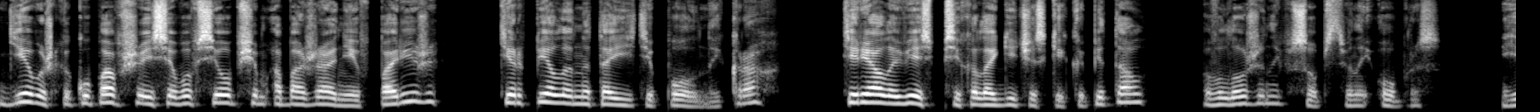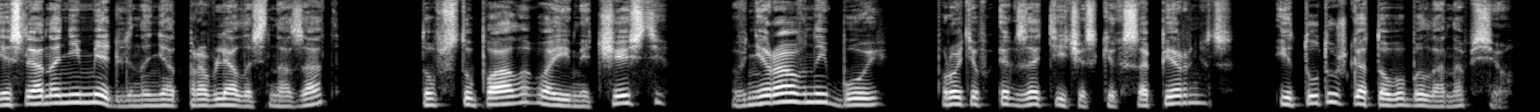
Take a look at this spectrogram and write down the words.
девушка, купавшаяся во всеобщем обожании в Париже, терпела на Таити полный крах, теряла весь психологический капитал, вложенный в собственный образ. Если она немедленно не отправлялась назад, то вступала во имя чести в неравный бой против экзотических соперниц и тут уж готова была на все.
